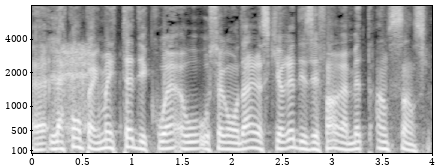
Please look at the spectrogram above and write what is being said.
Euh, l'accompagnement est adéquat au, secondaire? Est-ce qu'il y aurait des efforts à mettre en ce sens-là?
